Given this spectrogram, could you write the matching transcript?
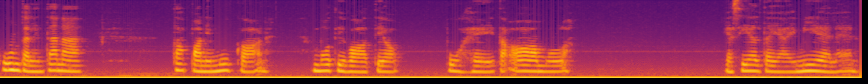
Kuuntelin tänään tapani mukaan motivaatiopuheita aamulla ja sieltä jäi mieleen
